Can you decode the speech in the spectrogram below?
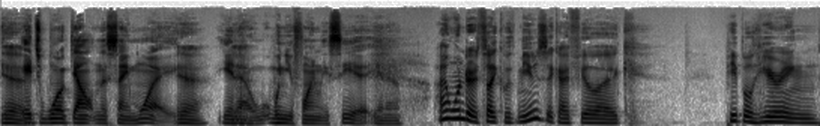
Yeah. It's worked out in the same way. Yeah. You know, Yeah. when you finally see it. You know. I wonder. It's like with music. I feel like people hearing,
